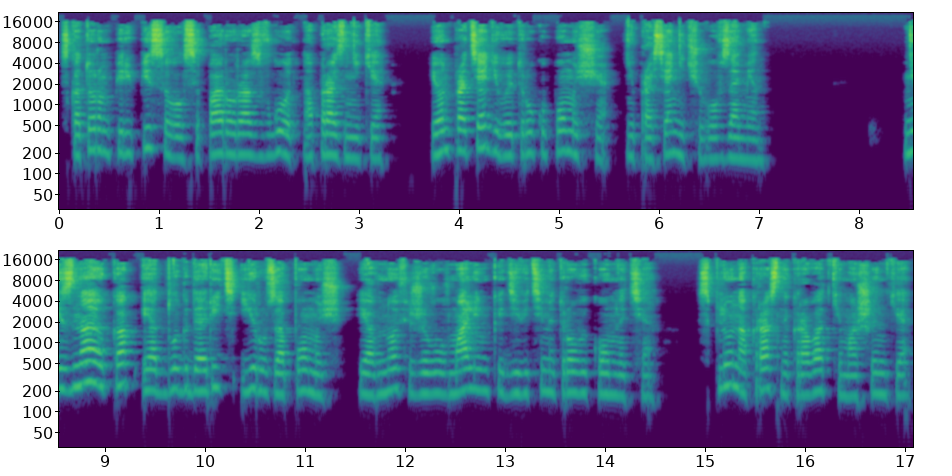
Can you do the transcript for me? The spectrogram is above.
с которым переписывался пару раз в год на празднике, и он протягивает руку помощи, не прося ничего взамен. Не знаю, как и отблагодарить Иру за помощь. Я вновь живу в маленькой девятиметровой комнате. Сплю на красной кроватке машинки.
